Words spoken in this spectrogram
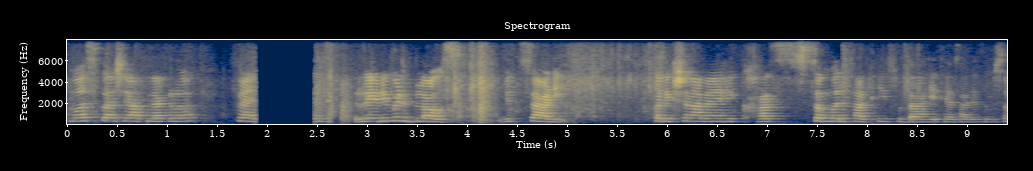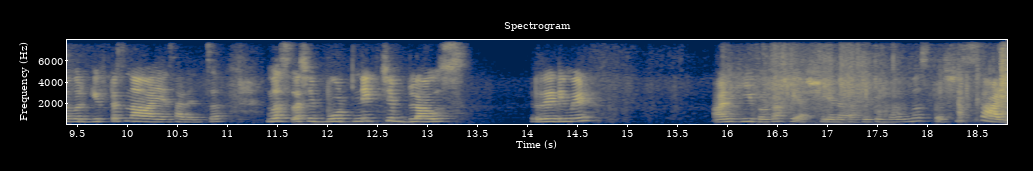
मस्त असे आपल्याकडं readymade blouse with sari. Collection आलं आहे. खास समरसाठी सुद्धा आहेत ह्या साड्या. तुम्ही समर गिफ्टच नाव आहे या साड्यांचं. मस्त असे बोटनेकचे ब्लाऊज रेडीमेड. आणि ही बघा ही अशी येणार आहे तुम्हाला मस्त अशी साडी.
